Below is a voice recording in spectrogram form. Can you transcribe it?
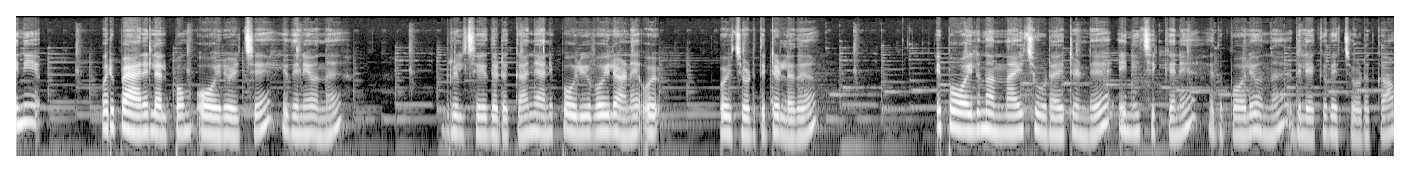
ഇനി ഒരു പാനിൽ അല്പം ഓയിൽ ഒഴിച്ച് ഇതിനെ ഒന്ന് ഗ്രിൽ ചെയ്തെടുക്കാം. ഞാനിപ്പോൾ ഒലിവ് ഓയിലാണ് ഒഴിച്ചു കൊടുത്തിട്ടുള്ളത്. ഇപ്പോൾ ഓയിൽ നന്നായി ചൂടായിട്ടുണ്ട്. ഇനി ചിക്കന് ഇതുപോലെ ഒന്ന് ഇതിലേക്ക് വെച്ച് കൊടുക്കാം.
